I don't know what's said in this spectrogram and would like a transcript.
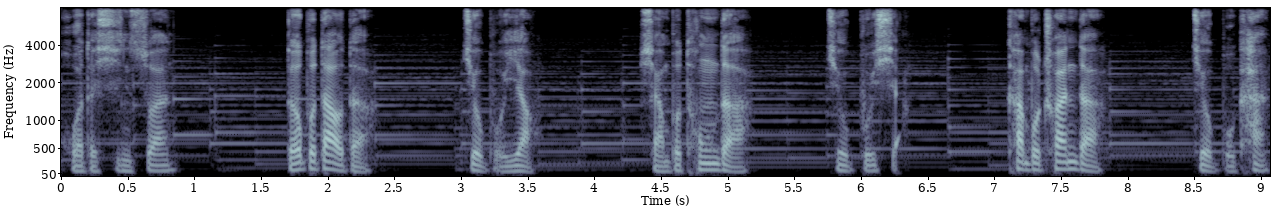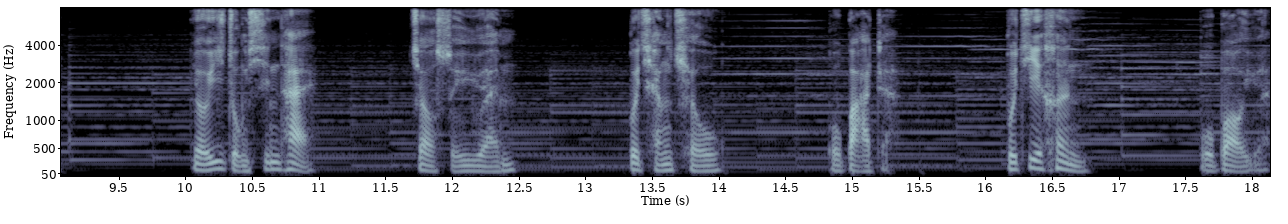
活得心酸？得不到的就不要，想不通的就不想，看不穿的就不看。有一种心态叫随缘，不强求，不霸占，不记恨，不抱怨，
